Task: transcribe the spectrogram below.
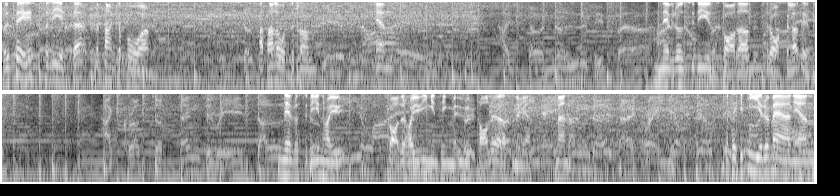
Och det säger inte så lite med tanke på att han låter som en Neurosedyn skadad neurosedynskadad Dracula typ. Neurosedyn har ju, skador har ju ingenting med uttal att göra som ni vet. Men jag tänker i Rumänien,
